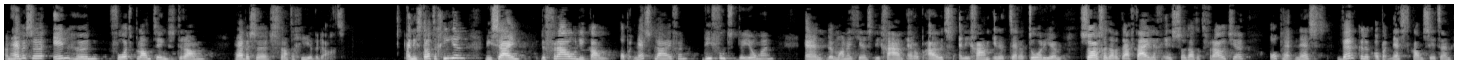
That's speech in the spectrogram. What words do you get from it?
dan hebben ze in hun voortplantingsdrang hebben ze strategieën bedacht. En die strategieën die zijn, de vrouw die kan op het nest blijven, die voedt de jongen en de mannetjes die gaan erop uit en die gaan in het territorium zorgen dat het daar veilig is, zodat het vrouwtje op het nest werkelijk op het nest kan zitten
